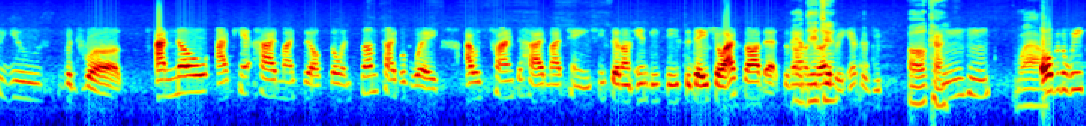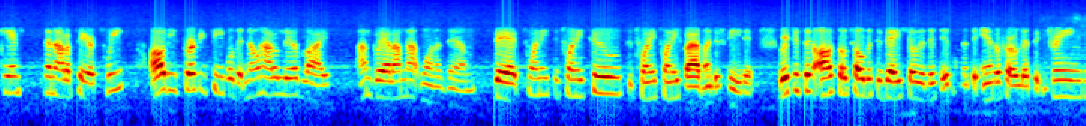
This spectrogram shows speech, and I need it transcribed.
to use the drug. I know I can't hide myself, so in some type of way, I was trying to hide my pain, she said on NBC's Today Show. I saw that Savannah did you? Guthrie interview. Oh, okay. Mm-hmm. Wow. Over the weekend, she sent out a pair of tweets. All these perfect people that know how to live life. I'm glad I'm not one of them. Said 20 to 22 to 2025 undefeated. Richardson also told the Today Show that this isn't the end of her Olympic dreams.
